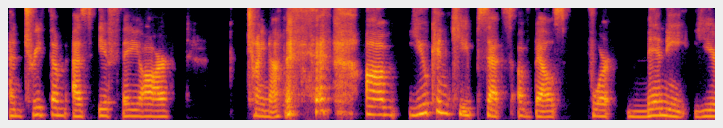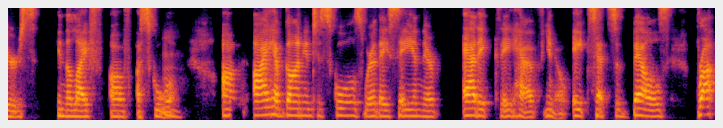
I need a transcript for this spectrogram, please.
and treat them as if they are china, um, you can keep sets of bells for many years in the life of a school. Mm. Um, I have gone into schools where they say in their attic they have, you know, eight sets of bells, brought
